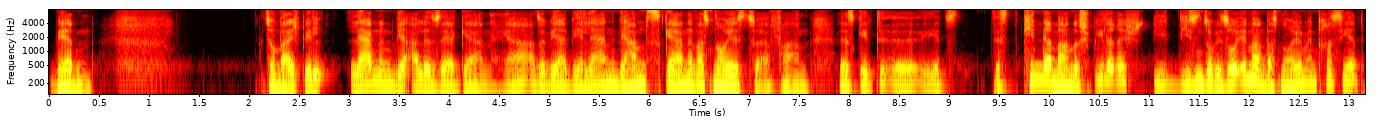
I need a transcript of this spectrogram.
werden. Zum Beispiel lernen wir alle sehr gerne. Ja? Also wir, wir lernen, wir haben es gerne, was Neues zu erfahren. Es geht äh, jetzt, das Kinder machen das spielerisch, die, die sind sowieso immer an was Neuem interessiert.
